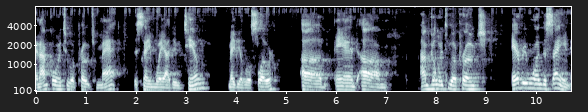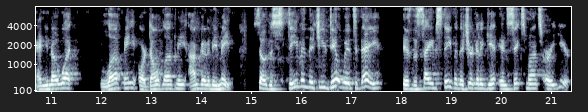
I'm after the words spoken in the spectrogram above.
And I'm going to approach Matt the same way I do Tim, maybe a little slower. Um, and um, I'm going to approach everyone the same. And you know what? Love me or don't love me, I'm going to be me. So the Stephen that you deal with today is the same Stephen that you're going to get in six months or a year.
